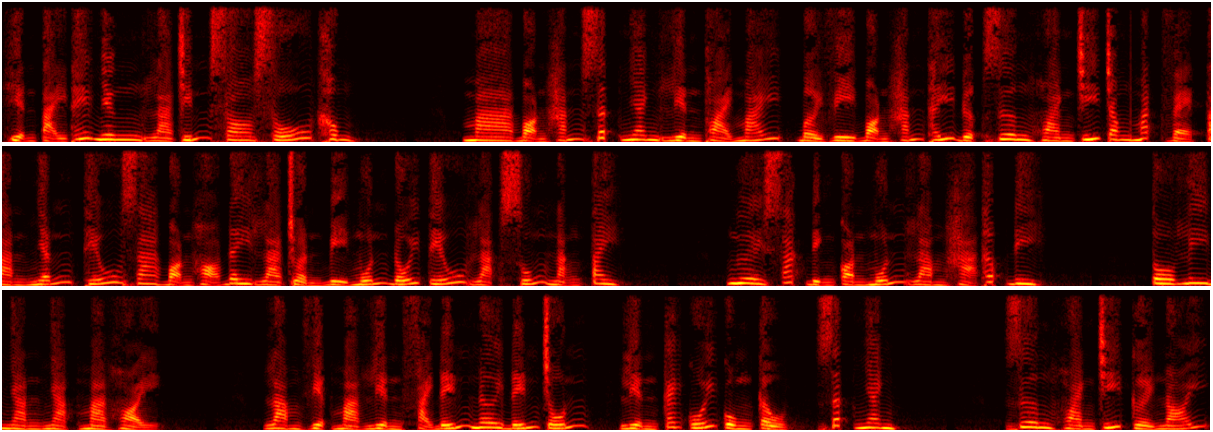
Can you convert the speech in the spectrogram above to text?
Hiện tại thế nhưng là chín so số không. Mà bọn hắn rất nhanh liền thoải mái bởi vì bọn hắn thấy được Dương Hoàng Chí trong mắt vẻ tàn nhẫn thiếu ra bọn họ đây là chuẩn bị muốn đối tiếu lạc xuống nặng tay. Ngươi xác định còn muốn làm hạ thấp đi. Tô Ly nhàn nhạt mà hỏi. Làm việc mà liền phải đến nơi đến chốn, liền cái cuối cùng cầu, rất nhanh. Dương Hoàng Chí cười nói.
